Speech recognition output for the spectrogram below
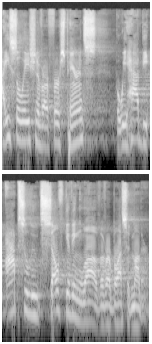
isolation of our first parents, but we have the absolute self giving love of our Blessed Mother.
